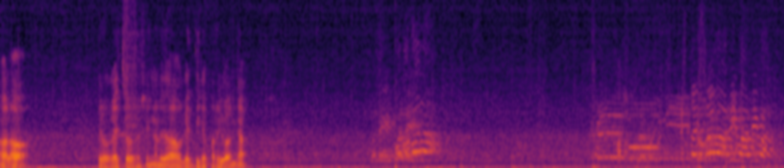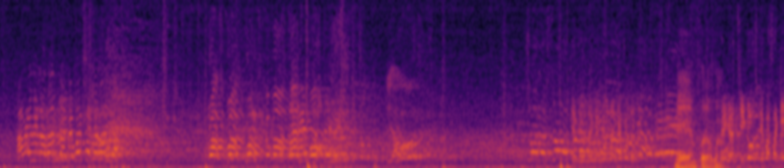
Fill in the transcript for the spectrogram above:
¡Hala! ¿Pero qué ha hecho? Si no le he dado que tire para arriba ni nada. Bien, fuera, bueno. Venga, chicos, ¿qué pasa aquí?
